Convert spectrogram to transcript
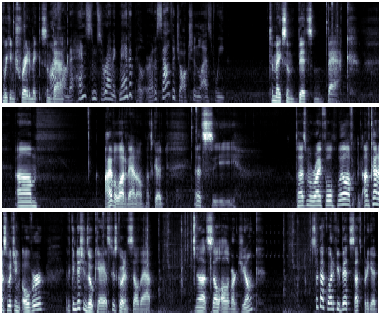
we can trade to make some I back. found a handsome ceramic mandapillar at a salvage auction last week. To make some bits back. Um, I have a lot of ammo. That's good. Let's see. Plasma rifle. Well, I'm kind of switching over. The condition's okay. Let's just go ahead and sell that. Now let's sell all of our junk. Still got quite a few bits. That's pretty good.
